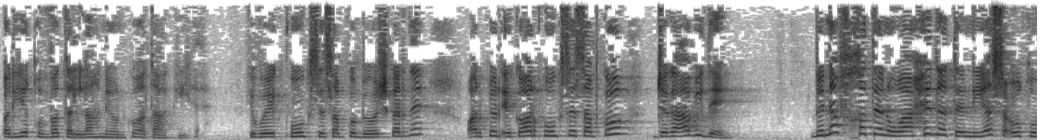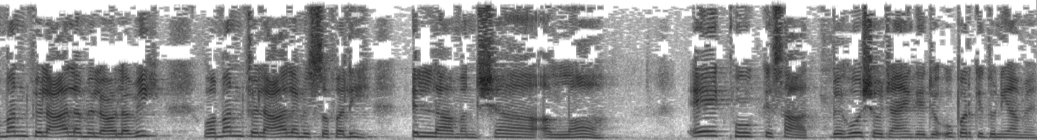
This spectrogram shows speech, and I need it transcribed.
اور یہ قوت اللہ نے ان کو عطا کی ہے۔ کہ وہ ایک پھونک سے سب کو بے ہوش کر دیں اور پھر ایک اور پھونک سے سب کو جگا بھی دیں۔ بنفخت واحد من فی العالم العلوی و من فی العالم السفلی اللہ من شاء اللہ۔ ایک پھونک کے ساتھ بے ہوش ہو جائیں گے جو اوپر کی دنیا میں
